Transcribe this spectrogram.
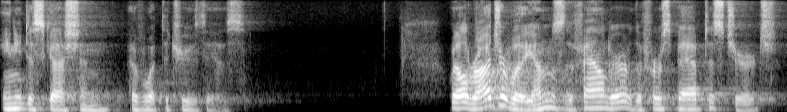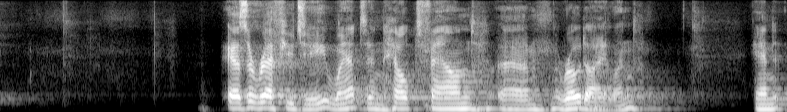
any discussion of what the truth is. Well, Roger Williams, the founder of the First Baptist Church, as a refugee, went and helped found um, Rhode Island and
